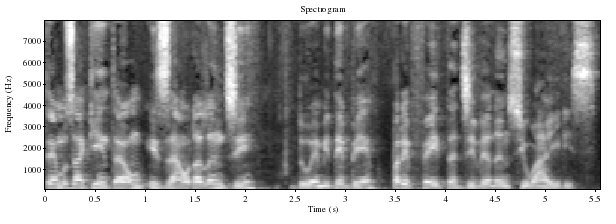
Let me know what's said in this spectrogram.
Temos aqui então Isaura Landim, do MDB, prefeita de Venâncio Aires.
